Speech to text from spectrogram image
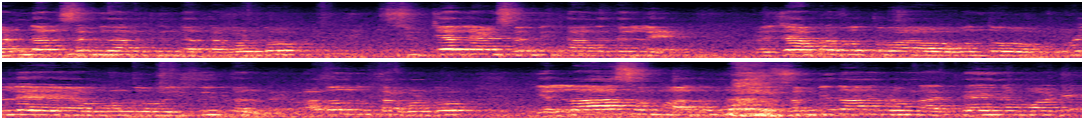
ಲಂಡನ್ ಸಂವಿಧಾನದಿಂದ ತಗೊಂಡು ಸ್ವಿಟ್ಜರ್ಲ್ಯಾಂಡ್ ಸಂವಿಧಾನದಲ್ಲಿ ಪ್ರಜಾಪ್ರಭುತ್ವ ಒಂದು ಒಳ್ಳೆ ಒಂದು ಇದು ಇತ್ತಂತೆ. ಅದನ್ನು ತಗೊಂಡು ಎಲ್ಲಾ ಸಂ ಹದಿಮೂರು ಸಂವಿಧಾನಗಳನ್ನು ಅಧ್ಯಯನ ಮಾಡಿ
